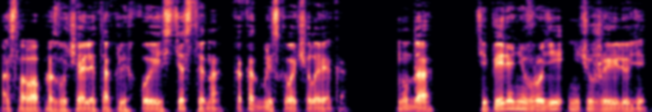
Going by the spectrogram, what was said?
а слова прозвучали так легко и естественно, как от близкого человека. Ну да, теперь они вроде не чужие люди.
